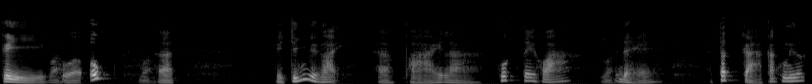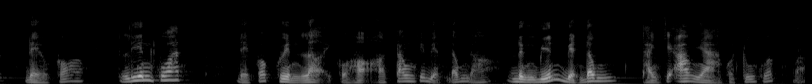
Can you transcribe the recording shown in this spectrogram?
Kỳ, vâng. của Úc. Vâng. À, thì chính vì vậy à, phải là quốc tế hóa vâng. để tất cả các nước đều có liên quan để có quyền lợi của họ trong cái biển Đông đó. Đừng biến biển Đông thành cái ao nhà của Trung Quốc. Vâng.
